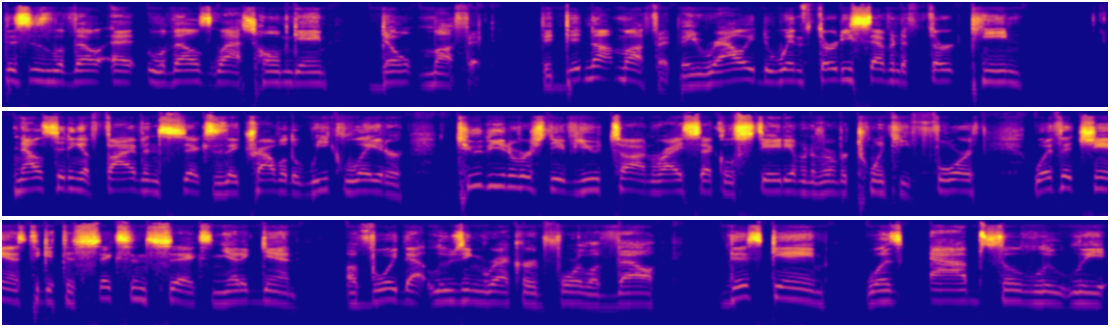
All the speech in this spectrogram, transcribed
this is LaVell, uh, LaVell's last home game. Don't muff it." They did not muff it. They rallied to win 37 to 13 now sitting at five and six as they traveled a week later to the University of Utah and Rice Eccles Stadium on November 24th with a chance to get to six and six and yet again avoid that losing record for LaVell. This game was absolutely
